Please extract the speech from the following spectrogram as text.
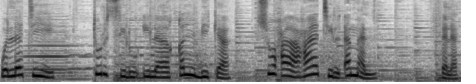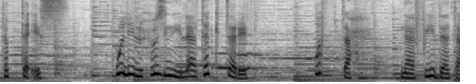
والتي ترسل إلى قلبك شعاعات الأمل. فلا تبتئس وللحزن لا تكترث. وافتح نافذة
